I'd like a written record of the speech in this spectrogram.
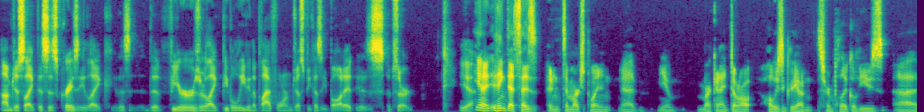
I'm just like this is crazy. Like this, the fears or like people leaving the platform just because he bought it is absurd. Yeah. Yeah, and I think that says, and to Mark's point, uh, you know, Mark and I don't all, always agree on certain political views. Uh,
